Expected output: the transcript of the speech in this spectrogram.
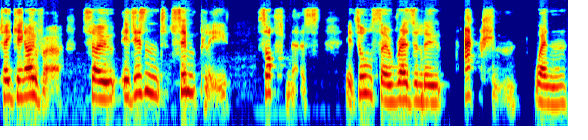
taking over. So it isn't simply softness it's also resolute action when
